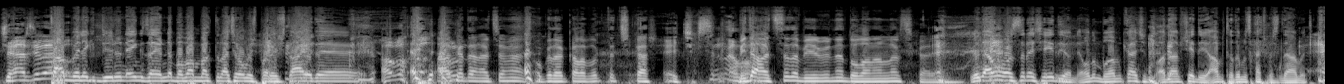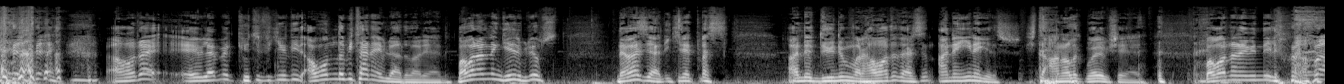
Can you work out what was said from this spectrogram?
Çağıracaksın Tam ama. böyle düğünün en güzel yerinde babam baktın açamamış paraşütü. Haydi. ama, Hakikaten açamam. O kadar kalabalık da çıkar. E çıksın ama. Bir de açsa da birbirine dolananlar çıkar yani. Bir de ama o sıra şey diyor. Oğlum bu amkan için adam şey diyor. Abi tadımız kaçmasın devam et. Havada evlenmek kötü fikir değil. Ama onun da bir tane evladı var yani. Baban annen gelir biliyor musun? Demez yani ikiletmez. Anne düğünüm var havada dersin annen yine gelir. İşte analık böyle bir şey yani. Babandan emin değilim. ama,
